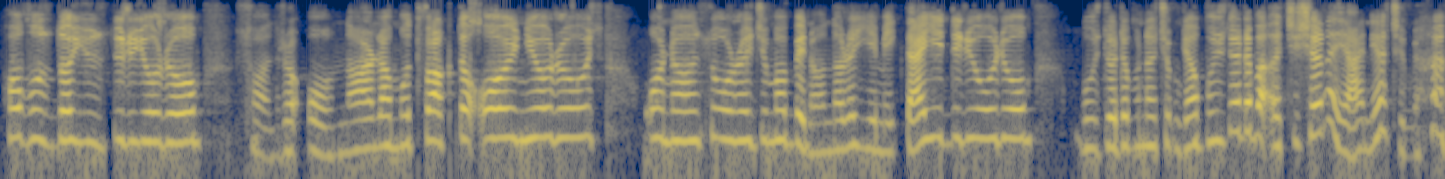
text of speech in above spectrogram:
havuzda yüzdürüyorum. Sonra onlarla mutfakta oynuyoruz. Ondan sonracıma ben onlara yemekler yediriyorum. Buzdolabını açıyorum. Ya buzdolabı açışana yani açmıyor. Heh.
